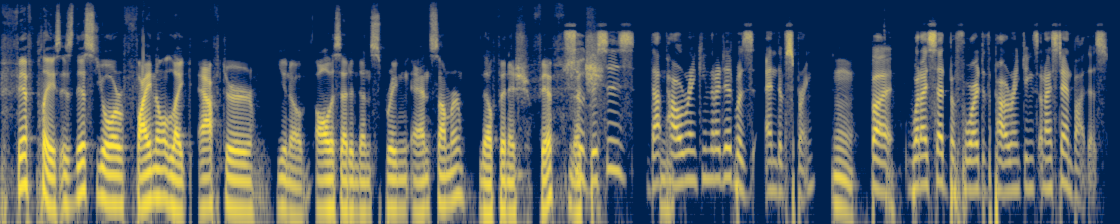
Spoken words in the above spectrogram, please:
fifth place is this your final? Like after you know all is said and done, spring and summer, they'll finish fifth. So this is that Mhm. power ranking that I did was end of spring. Mm, But what I said before I did the power rankings, and I stand by this,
